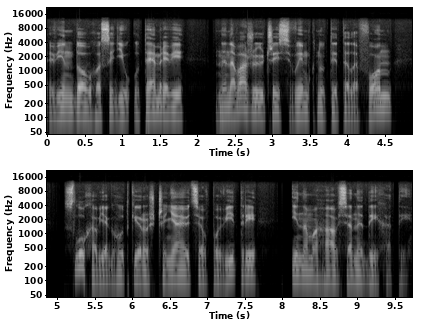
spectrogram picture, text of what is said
Він довго сидів у темряві, не наважуючись вимкнути телефон, слухав, як гудки розчиняються в повітрі, і намагався не дихати.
